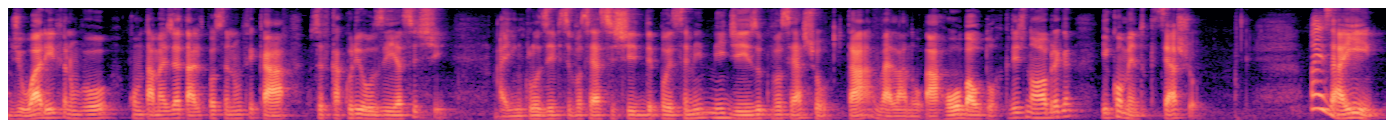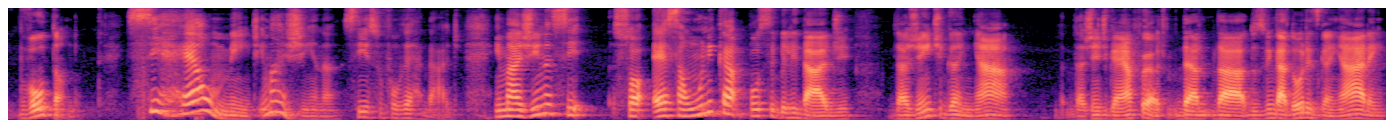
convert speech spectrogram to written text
de Warif, eu não vou contar mais detalhes para você não ficar, você ficar curioso e assistir. Aí, inclusive, se você assistir, depois você me, me diz o que você achou, tá? Vai lá no arroba autor Cris Nóbrega e comenta o que você achou. Mas aí, voltando. Se realmente, imagina se isso for verdade. Imagina se só essa única possibilidade da gente ganhar, da gente ganhar foi ótimo, da, da, dos Vingadores ganharem,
